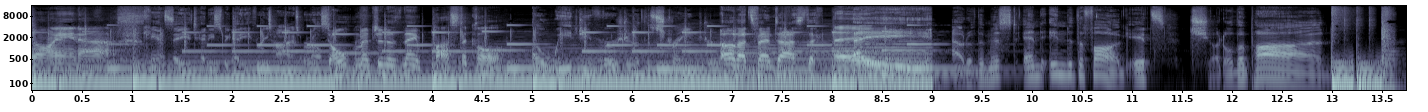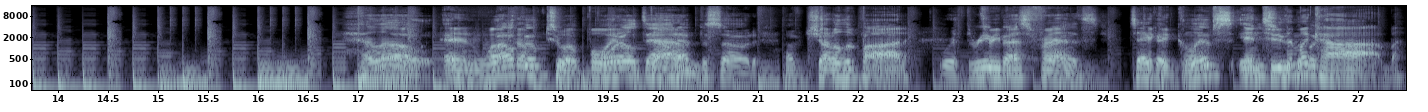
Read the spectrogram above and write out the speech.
Join us. You can't say Teddy Spaghetti three times, or else Don't mention his name. Posticle. a Ouija version of the stranger. Oh, that's fantastic. Hey. Hey. Out of the mist and into the fog, it's Chuddle the Pod. Hello, and, welcome, to a boiled down episode of Chuddle the Pod, where three, Three best, best friends, friends take, a glimpse into, the macabre.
